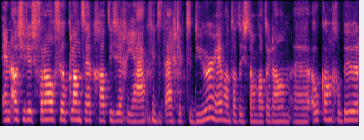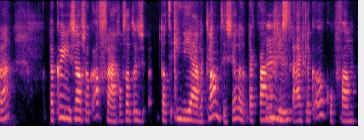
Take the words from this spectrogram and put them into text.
En als je dus vooral veel klanten hebt gehad die zeggen... ja, ik vind het eigenlijk te duur, hè, want dat is dan wat er dan eh, ook kan gebeuren... dan kun je je zelfs ook afvragen of dat, dus, dat de ideale klant is. Hè? Daar kwamen we Mhm. gisteren eigenlijk ook op van...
